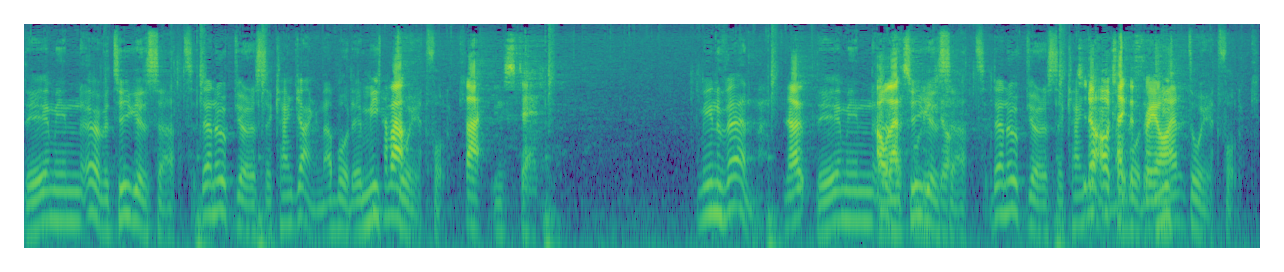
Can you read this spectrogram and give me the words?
det är min övertygelse att den uppgörelse kan gagna både mitt och ert folk. That instead. Min vän. No. Det är min oh, övertygelse att denna uppgörelse kan so gagna no, både mitt och ert folk.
